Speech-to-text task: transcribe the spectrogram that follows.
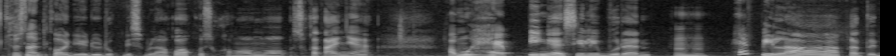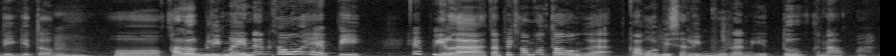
Terus nanti kalau dia duduk di sebelah aku, aku suka ngomong, suka tanya, kamu happy nggak sih liburan? Mhm. Happy lah kata dia gitu. Mhm. Oh, kalau beli mainan kamu happy? Happy lah. Tapi kamu tahu nggak, kamu bisa liburan itu kenapa?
